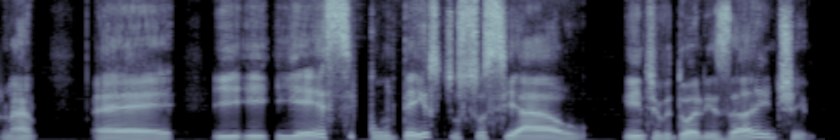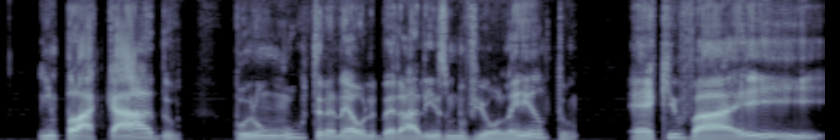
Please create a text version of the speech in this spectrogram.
né? É, e, e, e esse contexto social individualizante, emplacado por um ultra neoliberalismo violento, é que vai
